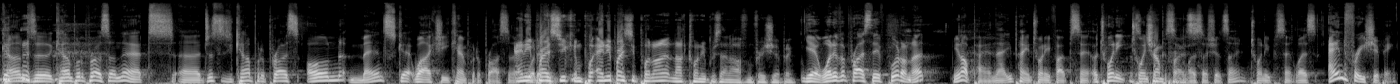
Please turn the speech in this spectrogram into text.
can't uh, can't put a price on that. Uh, just as you can't put a price on Manscaped. Well, actually, you can't put a price on it. any Whatever- price you can put, any price you put on it, knock twenty percent off and free shipping. Yeah, whatever price they've put on it, you're not paying that. You're paying 25% or 20, 20% less, I should say. 20% less and free shipping.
